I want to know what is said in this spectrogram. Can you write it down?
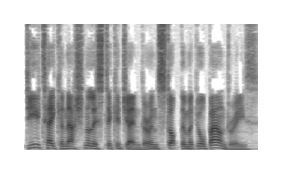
Do you take a nationalistic agenda and stop them at your boundaries?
